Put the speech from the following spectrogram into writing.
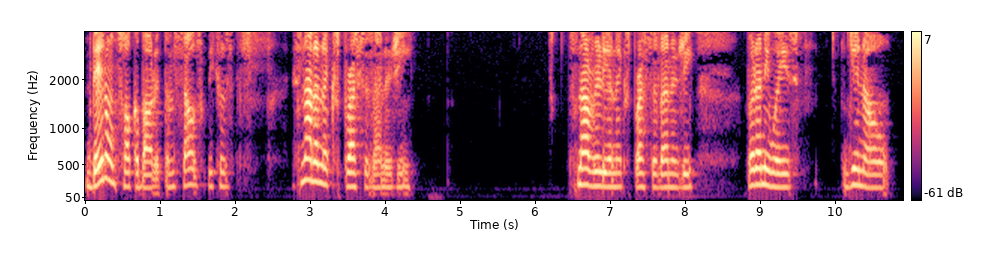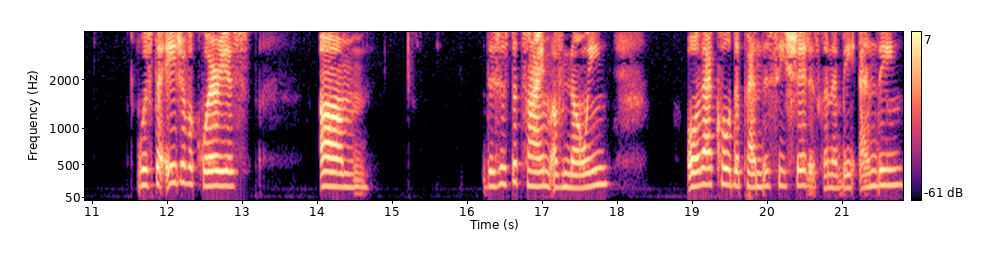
They don't talk about it themselves because it's not an expressive energy. It's not really an expressive energy. But anyways you know with the age of aquarius um this is the time of knowing all that codependency shit is going to be ending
